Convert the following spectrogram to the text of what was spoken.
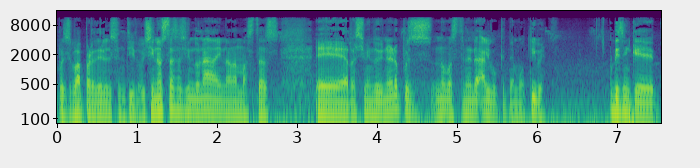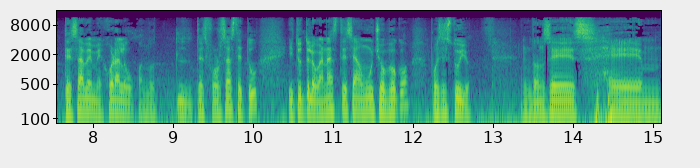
pues va a perder el sentido. Y si no estás haciendo nada y nada más estás eh, recibiendo dinero, pues no vas a tener algo que te motive. Dicen que te sabe mejor algo cuando te esforzaste tú y tú te lo ganaste, sea mucho o poco, pues es tuyo. Entonces, eh,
